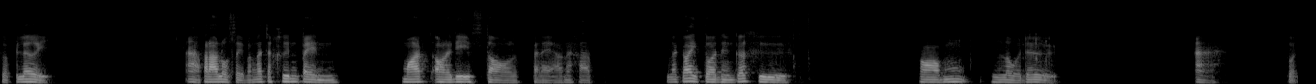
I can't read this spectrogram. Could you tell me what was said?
กดไปเลย อ่าพอเราโหลดเสร็จมันก็จะขึ้นเป็น mod already installed ไปแล้วนะครับ แล้วก็อีกตัวหนึ่งก็คือ prompt loader อ่า กด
